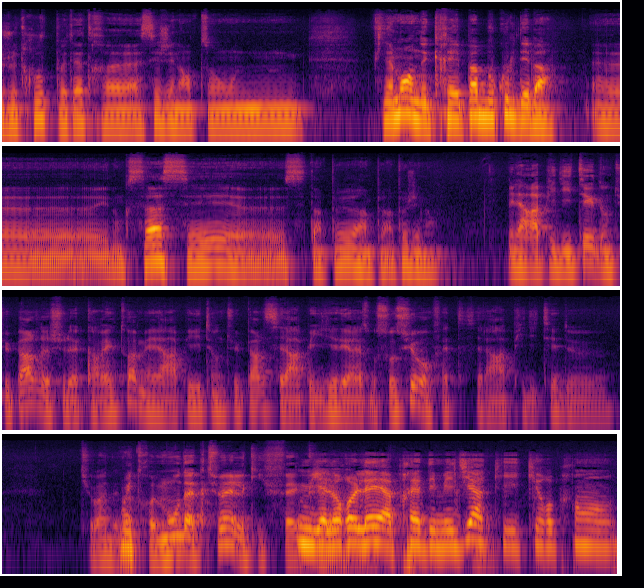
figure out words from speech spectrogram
je trouve, peut être assez gênante. Finalement, on ne crée pas beaucoup le débat. Euh, et donc ça, c'est euh, un, peu, un, peu, un peu gênant. Mais la rapidité dont tu parles, je suis d'accord avec toi, mais la rapidité dont tu parles, c'est la rapidité des réseaux sociaux, en fait. C'est la rapidité de, tu vois, de oui. notre monde actuel qui fait que... Il y a le relais après des médias qui, qui reprend...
